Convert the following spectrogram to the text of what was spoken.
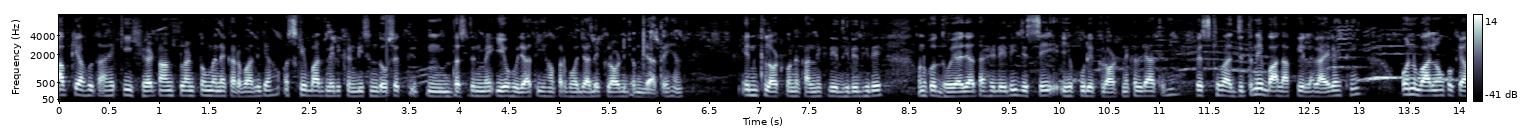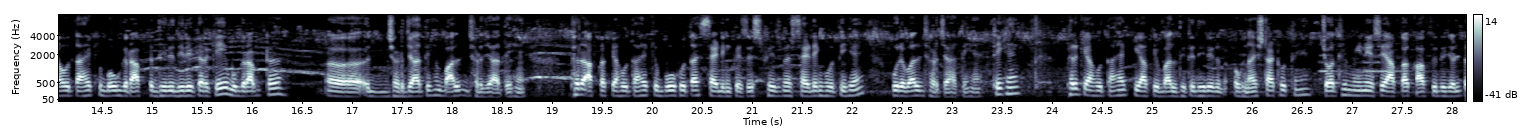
अब क्या होता है कि हेयर ट्रांसप्लांट तो मैंने करवा लिया, उसके बाद मेरी कंडीशन दो से दस दिन में ये हो जाती है, यहाँ पर बहुत ज़्यादा क्लॉट जम जाते हैं। इन क्लॉट को निकालने के लिए धीरे धीरे उनको धोया जाता है डेली जिससे ये पूरे क्लॉट निकल जाते हैं। फिर इसके बाद जितने बाल आपके लगाए गए थे, उन बालों को क्या होता है कि वो ग्राफ्ट धीरे धीरे करके वो ग्राफ्ट झड़ जाते हैं, बाल झड़ जाते हैं। फिर आपका क्या होता है कि वो होता है सेडिंग फ़ेज़ इस फ़ेज़ में साइडिंग होती है, पूरे बाल झड़ जाते हैं, ठीक है? फिर क्या होता है कि आपके बाल धीरे धीरे उगना स्टार्ट होते हैं। चौथे महीने से आपका काफ़ी रिज़ल्ट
